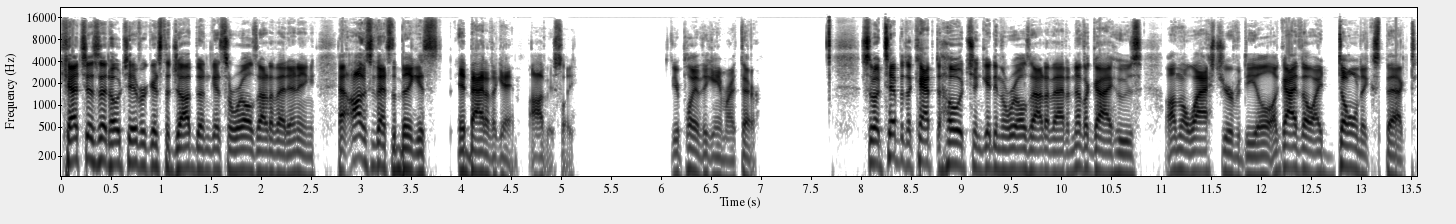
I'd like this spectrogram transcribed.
catches it. Hochevar gets the job done, gets the Royals out of that inning. And obviously, that's the biggest at bat of the game. Obviously, your play of the game right there. So a tip of the cap to Hoch and getting the Royals out of that. Another guy who's on the last year of a deal. A guy though I don't expect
